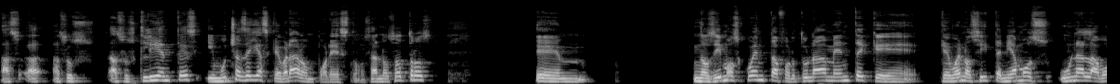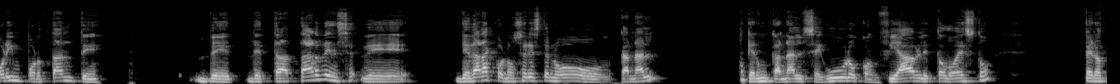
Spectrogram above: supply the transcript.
a, sus, clientes y muchas de ellas quebraron por esto. O sea, nosotros em, nos dimos cuenta, afortunadamente, que, bueno, sí, teníamos una labor importante de, tratar de dar a conocer este nuevo canal que era un canal seguro, confiable, todo esto, pero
